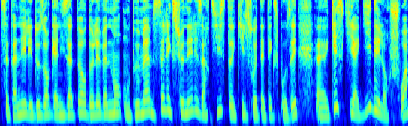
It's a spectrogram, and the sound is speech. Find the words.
Cette année, les deux organisateurs de l'événement ont eux-mêmes sélectionné les artistes qu'ils souhaitaient exposer. Euh, qu'est-ce qui a guidé leur choix?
